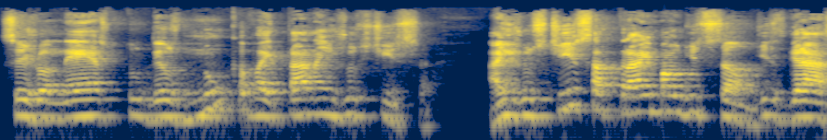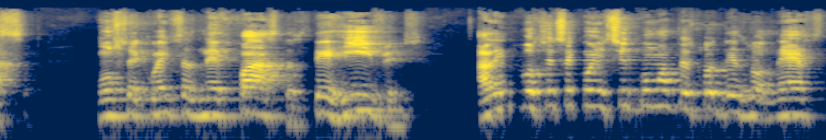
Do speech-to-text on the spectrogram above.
seja honesto, Deus nunca vai estar na injustiça. A injustiça atrai maldição, desgraça, consequências nefastas, terríveis. Além de você ser conhecido como uma pessoa desonesta,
